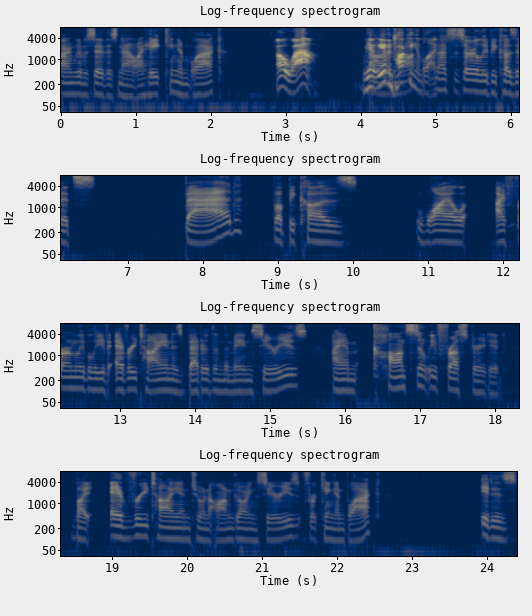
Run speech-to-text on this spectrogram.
I'm gonna say this now. I hate King in Black. Oh wow, we ha- we haven't uh, talked King in Black necessarily because it's bad, but because while I firmly believe every tie-in is better than the main series, I am constantly frustrated by every tie-in to an ongoing series for King and Black. It is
